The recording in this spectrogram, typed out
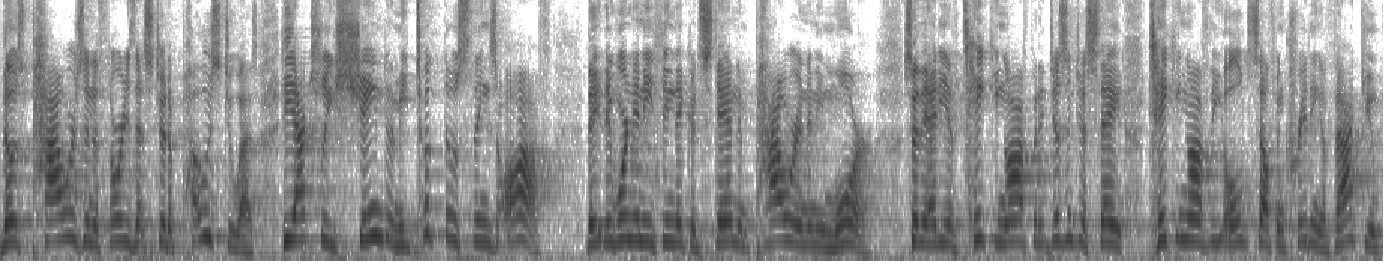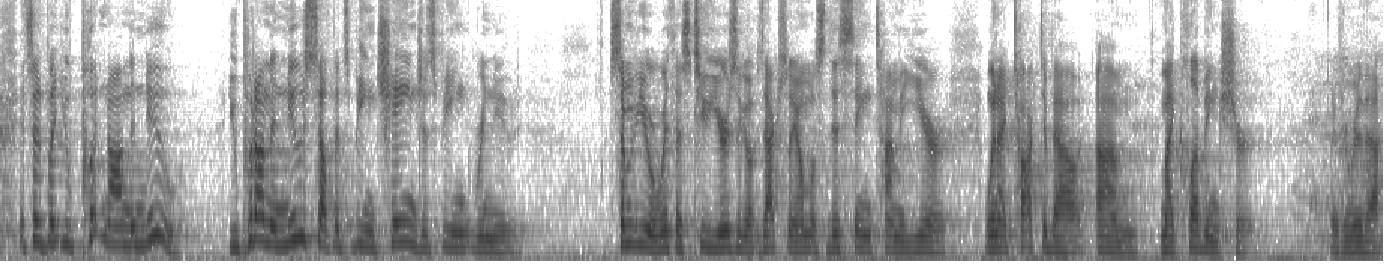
those powers and authorities that stood opposed to us. He actually shamed them. He took those things off. They, they weren't anything they could stand in power in anymore. So the idea of taking off, but it doesn't just say taking off the old self and creating a vacuum. It says, but you putting on the new. You put on the new self that's being changed, that's being renewed. Some of you were with us two years ago. It was actually almost this same time of year when I talked about um, my clubbing shirt. If you remember that.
